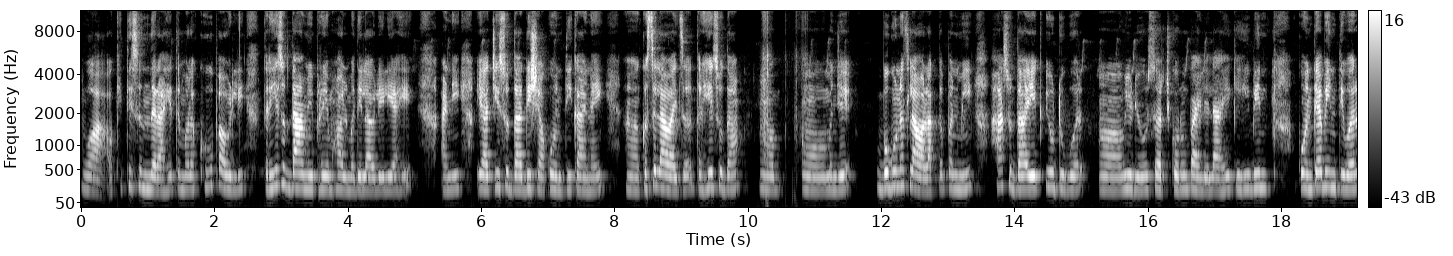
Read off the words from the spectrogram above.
वा किती सुंदर आहे तर मला खूप आवडली. तर ही सुद्धा आम्ही फ्रेम हॉलमध्ये लावलेली आहे. आणि याची सुद्धा दिशा कोणती काय नाही कसं लावायचं तर हे सुद्धा म्हणजे बघूनच लावावं लागतं. पण मी हा सुद्धा एक यूट्यूबवर व्हिडिओ सर्च करून पाहिलेला आहे की ही भिंत कोणत्या भिंतीवर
